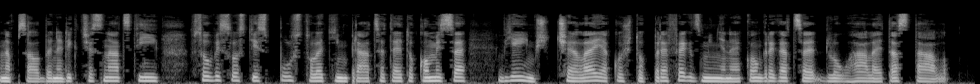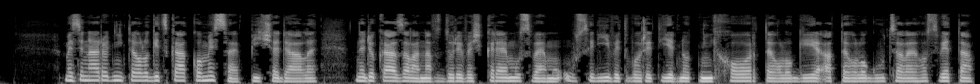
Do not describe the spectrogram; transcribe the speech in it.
napsal Benedikt XVI. v souvislosti s půlstoletím práce této komise, v jejímž čele jakožto prefekt zmíněné kongregace dlouhá léta stál. Mezinárodní teologická komise, píše dále, nedokázala navzdory veškerému svému úsilí vytvořit jednotný chór teologie a teologů celého světa.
